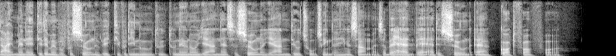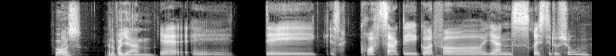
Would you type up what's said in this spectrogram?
nej, men øh, det der med, hvorfor søvn er vigtigt, fordi nu, du, du nævner jo hjernen, altså søvn og hjernen, det er jo to ting, der hænger sammen. Altså, hvad, Ja. er, hvad er det, søvn er godt for, for, for Hvad? os, eller for hjernen? Ja, øh, det altså, groft sagt, det er godt for hjernens restitution,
